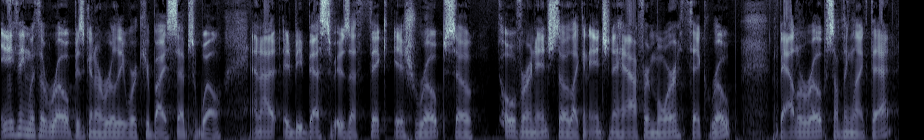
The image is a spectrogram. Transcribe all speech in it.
anything with a rope is going to really work your biceps well. And I, it'd be best if it was a thick-ish rope. So over an inch, so like an inch and a half or more thick rope, battle rope, something like that.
